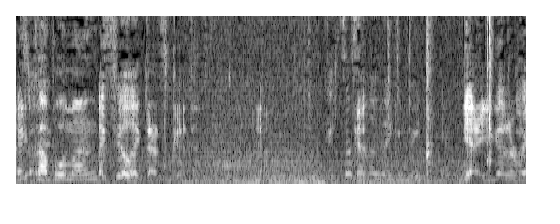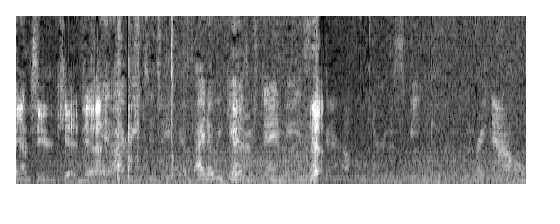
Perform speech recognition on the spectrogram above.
I, a couple of months. I feel like that's good. Yeah. It's still Good. something they can read to him. Yeah, you gotta read Yeah. to your kid. Yeah, Yeah. I read to Jacob. I know he can't Yeah. understand me. He's Yeah. not going to help him learn to speak right now.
